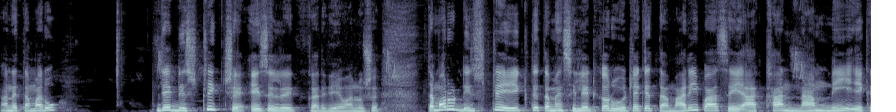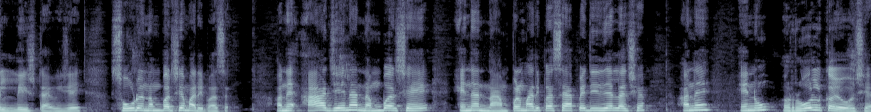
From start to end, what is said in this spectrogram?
અને તમારું જે ડિસ્ટ્રિક્ટ છે, એ સિલેક્ટ કરી દેવાનું છે. તમારું ડિસ્ટ્રિક્ટ તમે સિલેક્ટ કરો એટલે કે તમારી પાસે આખા નામની એક લિસ્ટ આવી જાય. સોળ નંબર છે મારી પાસે. અને આ જેના નંબર છે એના નામ પણ મારી પાસે આપી દીધેલા છે અને એનું રોલ કયો છે?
